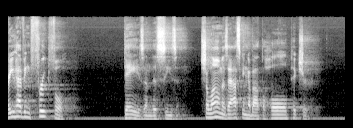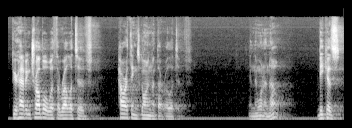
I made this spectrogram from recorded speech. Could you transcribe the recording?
Are you having fruitful days in this season? Shalom is asking about the whole picture. If you're having trouble with a relative, how are things going with that relative? And they want to know because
